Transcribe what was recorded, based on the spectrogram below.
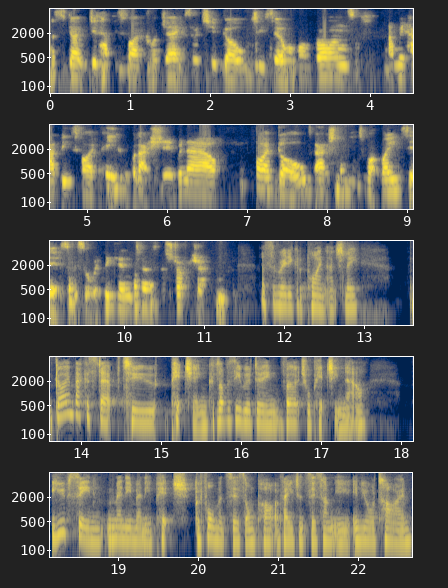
the scope did have these five projects, there were two gold, two silver, one bronze, and we had these five people, but actually we're now five gold, actually need to upweight it. So what we're thinking in terms of the structure. That's a really good point, actually. Going back a step to pitching, because obviously we're doing virtual pitching now. You've seen many, many pitch performances on part of agencies, haven't you, in your time?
